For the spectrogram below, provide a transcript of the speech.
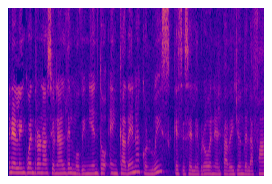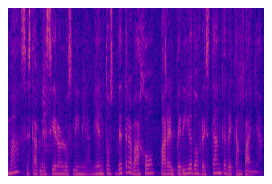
En el encuentro nacional del movimiento En Cadena con Luis, que se celebró en el Pabellón de la Fama, se establecieron los lineamientos de trabajo para el periodo restante de campaña.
